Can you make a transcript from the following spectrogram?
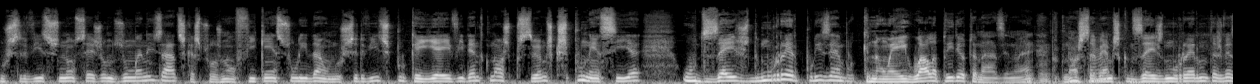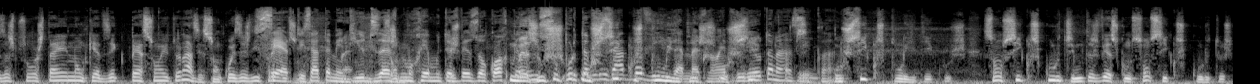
os serviços não sejam desumanizados, que as pessoas não fiquem em solidão nos serviços, porque aí é evidente que nós percebemos que exponencia o desejo de morrer, por exemplo, que não é igual a pedir eutanásia, não é? Uhum. Porque nós sabemos que desejo de morrer muitas vezes vezes as pessoas têm não quer dizer que peçam a eutanásia. São coisas diferentes. Certo, exatamente. É? E o desejo são... de morrer muitas vezes ocorre pela mas insuportabilidade da vida, mas não é pedir eutanásia, claro. Os ciclos políticos são ciclos curtos e muitas vezes, como são ciclos curtos,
